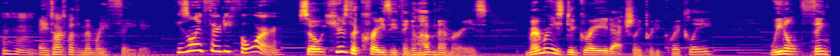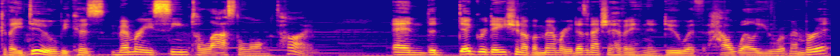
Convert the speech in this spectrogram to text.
hmm and he talks about the memory fading. He's only 34. So here's the crazy thing about memories memories degrade actually pretty quickly. We don't think they do because memories seem to last a long time. And the degradation of a memory doesn't actually have anything to do with how well you remember it,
